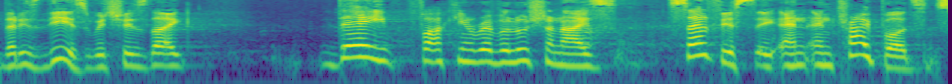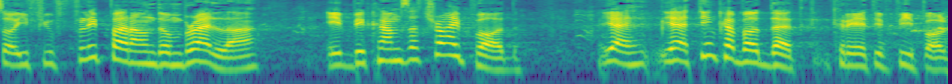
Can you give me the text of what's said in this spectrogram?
there is this, which is like, they fucking revolutionize selfies and, and tripods. So if you flip around umbrella, it becomes a tripod. Yeah, yeah, think about that, creative people.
